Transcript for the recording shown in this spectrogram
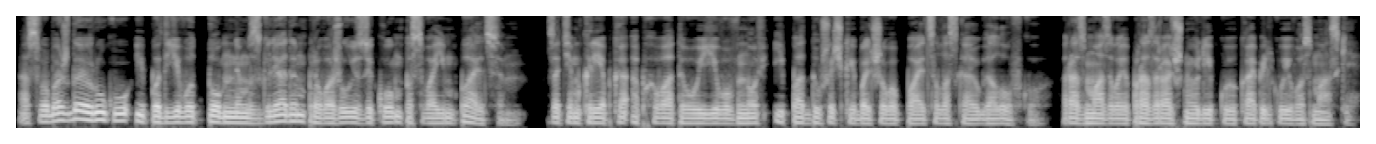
Освобождаю руку и под его томным взглядом провожу языком по своим пальцам, затем крепко обхватываю его вновь и подушечкой большого пальца ласкаю головку, размазывая прозрачную липкую капельку его смазки.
